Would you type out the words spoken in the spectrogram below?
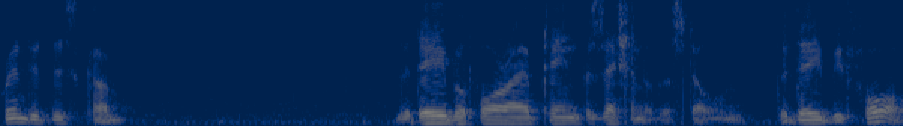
When did this come? The day before I obtained possession of the stone. The day before.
